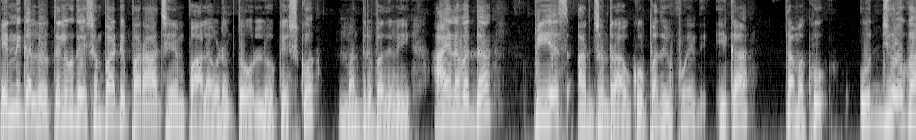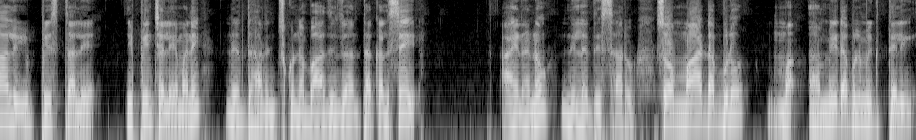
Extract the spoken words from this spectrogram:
ఎన్నికల్లో తెలుగుదేశం పార్టీ పరాజయం పాలవడంతో లోకేష్కు మంత్రి పదవి ఆయన వద్ద పిఎస్ అర్జున్ రావుకు పదవి పోయింది. ఇక తమకు ఉద్యోగాలు ఇప్పిస్తలే ఇప్పించలేమని నిర్ధారించుకున్న బాధితులంతా కలిసి ఆయనను నిలదీశారు. సో మా డబ్బులు మా- మీ డబ్బులు మీకు తెలి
